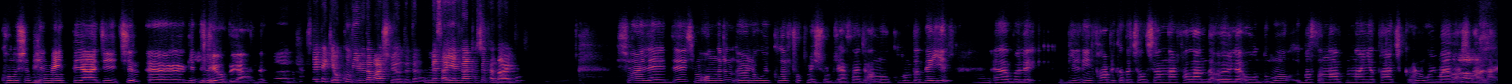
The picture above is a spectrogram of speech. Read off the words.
konuşabilme ihtiyacı için e, gidiliyordu yani. Evet. Şey peki okul 7'de başlıyor dedin. Mesela 7'den kaça kadardı? Şöyleydi. Şimdi onların öğle uykuları çok meşhurdur. Yani sadece anaokulunda değil. E, böyle bildiğin fabrikada çalışanlar falan da öyle oldu mu masanın altından yatağa çıkarır uyumaya başlarlar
